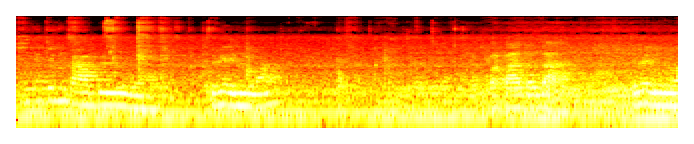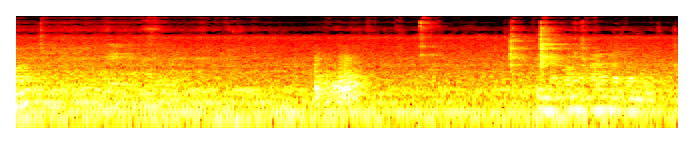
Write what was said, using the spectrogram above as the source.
Ano yung kabel niya? 3 in 1? Bakado ta. Ilan mo lang? Pinakamahal na tanong.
